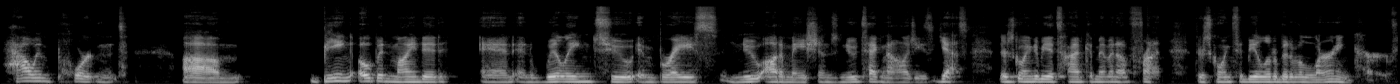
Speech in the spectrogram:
how important um, being open minded and and willing to embrace new automations new technologies. Yes there's going to be a time commitment up front there's going to be a little bit of a learning curve.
